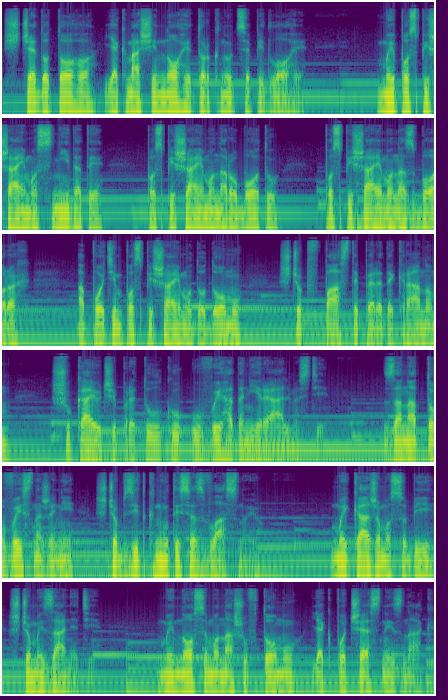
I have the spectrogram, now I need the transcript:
ще до того, як наші ноги торкнуться підлоги. Ми поспішаємо снідати, поспішаємо на роботу, поспішаємо на зборах, а потім поспішаємо додому, щоб впасти перед екраном, шукаючи притулку у вигаданій реальності, занадто виснажені, щоб зіткнутися з власною. Ми кажемо собі, що ми зайняті. Ми носимо нашу втому як почесний знак,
